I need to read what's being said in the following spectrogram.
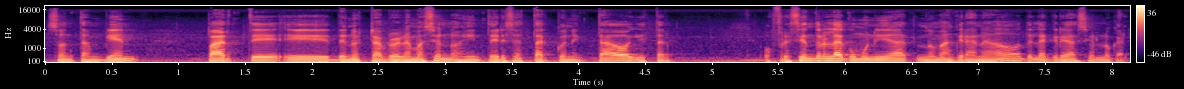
son también parte eh, de nuestra programación. Nos interesa estar conectados y estar ofreciéndole a la comunidad lo más granado de la creación local.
